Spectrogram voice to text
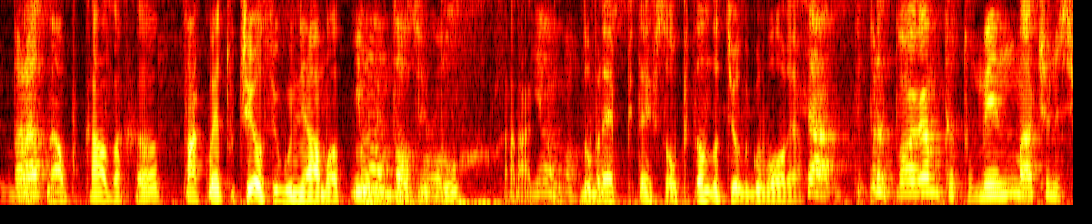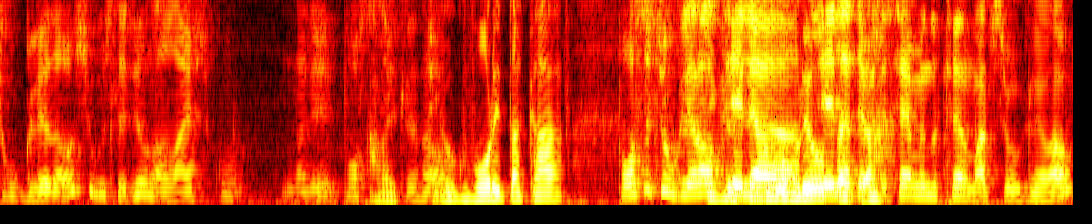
Брат- Арсенал показаха това, което Челси го нямат, Имам нали, този въпрос. дух, характер. Имам въпрос. Добре, питай, ще се опитам да ти отговоря. Сега, ти предполагам като мен, мача не си го гледал, си го следил на лайвскор. Нали? После Абе, си гледал. сега говори така. После си го гледал Стига си целия, говорил целия така. 90 минутен матч си го гледал.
